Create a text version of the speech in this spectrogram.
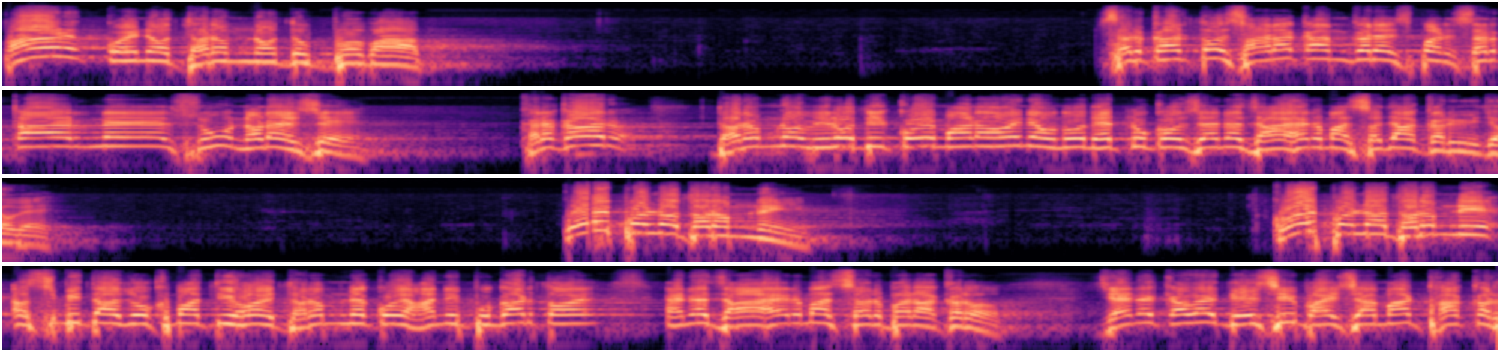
પણ કોઈનો ધર્મ નો દુભો બાપ સરકાર તો સારા કામ કરે છે, પણ સરકારને શું નડે છે? ખરેખર ધર્મનો વિરોધી કોઈ માણસ હોય ને, હું એટલું કહું છું, એને જાહેરમાં સજા કરવી જોવે. કોઈ પણનો ધર્મ નહીં. કોઈ પણના ધર્મની અસ્મિતા જોખમાતી હોય, ધર્મને કોઈ હાનિ પુગાડતો હોય, એને જાહેરમાં સરભરા કરો. જેને કહેવાય દેશી ભાષામાં ઠાકર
